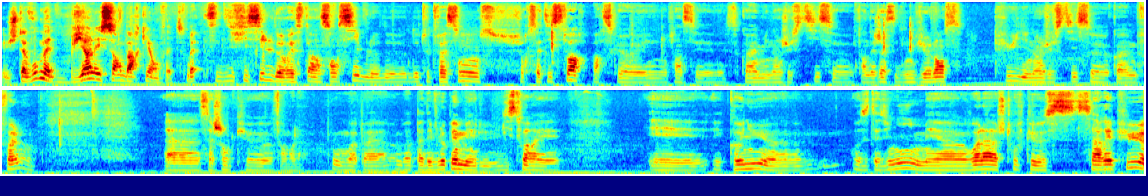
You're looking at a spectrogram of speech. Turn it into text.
Et je t'avoue m'être bien laissé embarquer, en fait. Bah, c'est difficile de rester insensible de, de toute façon sur cette histoire parce que enfin, c'est quand même une injustice. euh, Enfin, déjà, c'est d'une violence, puis d'une injustice euh, quand même folle. Euh, sachant que, enfin voilà, on va pas, on va pas développer, mais l'histoire est, est, est connue euh, aux États-Unis. Mais euh, voilà, je trouve que ça aurait pu.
